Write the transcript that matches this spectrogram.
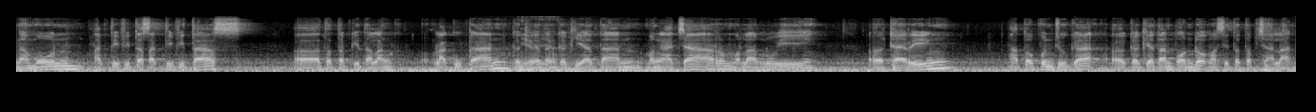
Namun aktivitas-aktivitas uh, tetap kita lakukan, kegiatan-kegiatan yeah, yeah. mengajar melalui uh, daring ataupun juga uh, kegiatan pondok masih tetap jalan.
